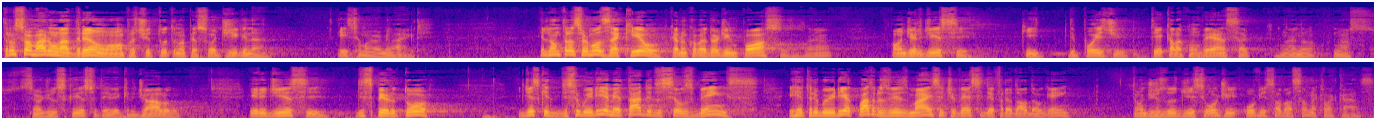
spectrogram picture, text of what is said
Transformar um ladrão ou uma prostituta numa pessoa digna, esse é o maior milagre. Ele não transformou Zaqueu, que era um cobrador de impostos, né, onde ele disse que depois de ter aquela conversa, né, no, nosso Senhor Jesus Cristo teve aquele diálogo, ele disse, despertou, e disse que distribuiria metade dos seus bens e retribuiria quatro vezes mais se tivesse defraudado alguém. Onde Jesus disse, hoje houve salvação naquela casa.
